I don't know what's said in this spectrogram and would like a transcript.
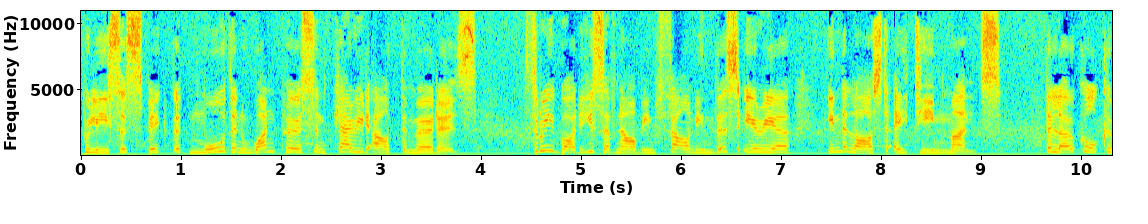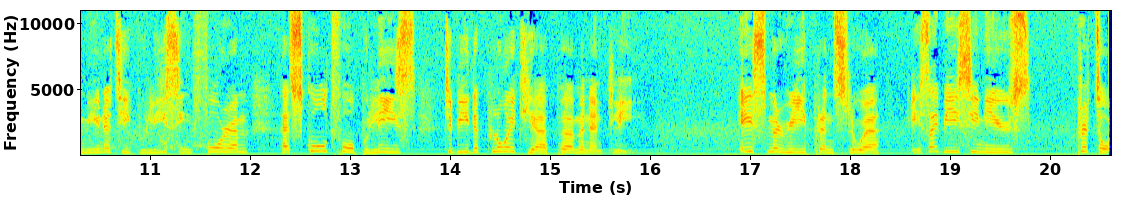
Police suspect that more than one person carried out the murders. Three bodies have now been found in this area in the last 18 months. The local community policing forum has called for police to be deployed here permanently. S. Marie Prinsloo, SABC News, Pretoria.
